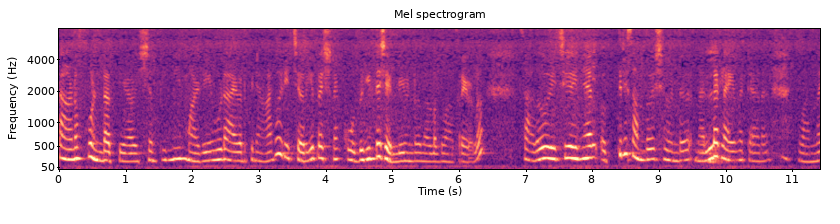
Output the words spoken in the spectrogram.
തണുപ്പുണ്ട് അത്യാവശ്യം. പിന്നെ മഴയും കൂടെ ആയതുകൊണ്ട് പിന്നെ ആകെ ഒരു ചെറിയ പ്രശ്നം കൊതുകിന്റെ ശല്യമുണ്ട് എന്നുള്ളത് മാത്രമേ ഉള്ളൂ. സോ അത് ഒഴിച്ച് കഴിഞ്ഞാൽ ഒത്തിരി സന്തോഷമുണ്ട്. നല്ല ക്ലൈമറ്റാണ്. വന്ന്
